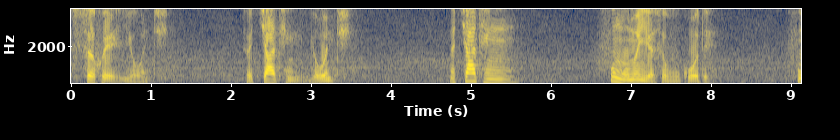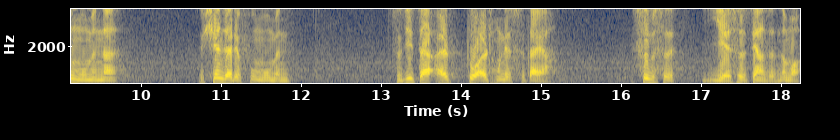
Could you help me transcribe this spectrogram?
社会有问题，这家庭有问题。那家庭，父母们也是无辜的。父母们呢？现在的父母们，自己在儿做儿童的时代啊。是不是也是这样子那么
